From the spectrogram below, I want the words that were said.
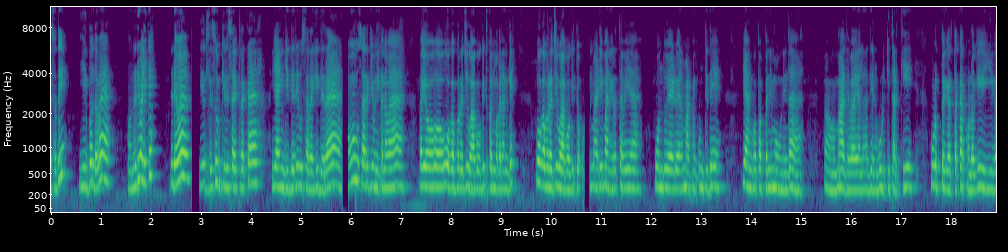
ಎಸದಿ ಈಗ ಬಂದವ? ನಡಿವಳಿಕೆ ನಡಿವ ಇರ್ಲಿ, ಸುಮ್ಕಿರಿ ಸಾಯ್ತ್ರಕ್ಕ ಹೆಂಗಿದ್ದೀರಿ, ಹುಷಾರಾಗಿದ್ದೀರಾ? ಹ್ಞೂ ಹುಷಾರಾಗಿ ಕಣವ ಅಯ್ಯೋ ಹೋಗ ಬರೋ ಜೀವ ಆಗೋಗಿತ್ತು ಕಣ್ಮಗ ನನಗೆ. ಹೋಗ ಬರೋ ಜೀವ ಆಗೋಗಿತ್ತು. ಮಾಡಿ ಮನೆಗಿರ್ತವೆಯ ಒಂದು, ಎರಡು ಎರಡು ಮಾಡ್ಕೊಂಡು ಕುಂತಿದ್ದೆ. ಹೆಂಗೋ ಪಪ್ಪ ನಿಮ್ಮ ಮಗನಿಂದ ಮಾದೇವ ಎಲ್ಲ ಅದೇನು ಹುಡುಕಿ ತಡ್ಕಿ, ಹುಡುಕ್ ತೆಗಿಯರ್ತ ಕರ್ಕೊಂಡೋಗಿ ಈಗ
